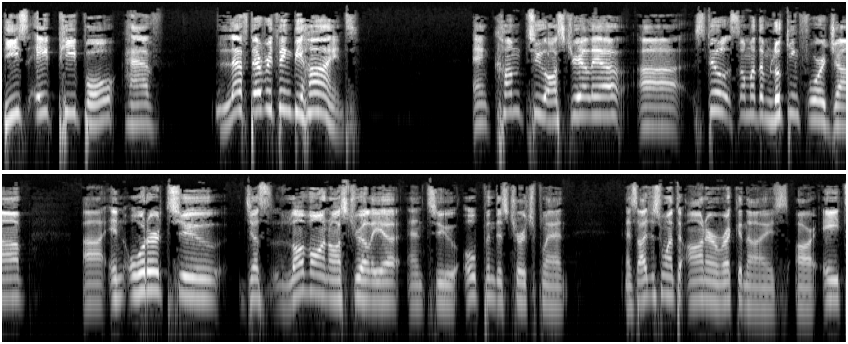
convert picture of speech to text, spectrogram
These eight people have left everything behind and come to Australia, uh, still some of them looking for a job uh, in order to just love on Australia and to open this church plant. And so I just want to honor and recognize our eight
